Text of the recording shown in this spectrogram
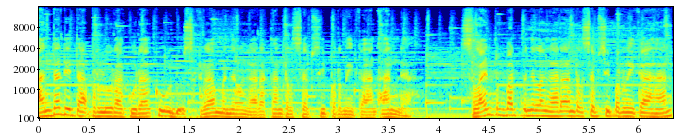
Anda tidak perlu ragu-ragu untuk segera menyelenggarakan resepsi pernikahan Anda. Selain tempat penyelenggaraan resepsi pernikahan,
